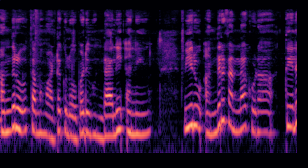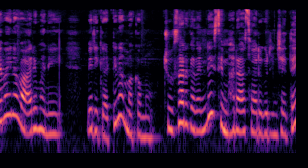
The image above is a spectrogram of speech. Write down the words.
అందరూ తమ మాటకు లోబడి ఉండాలి అని వీరు అందరికన్నా కూడా తెలివైన వారిమని వీరి గట్టి నమ్మకము. చూశారు కదండి సింహరాశి వారి గురించి అయితే?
